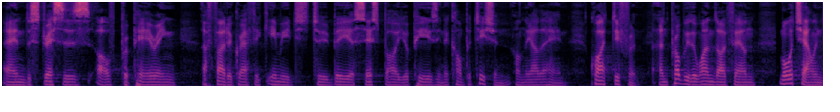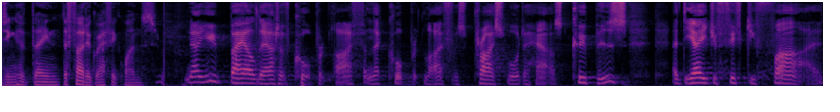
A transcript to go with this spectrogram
and the stresses of preparing a photographic image to be assessed by your peers in a competition on the other hand. Quite different. And probably the ones I found more challenging have been the photographic ones. Now, you bailed out of corporate life, and that corporate life was Price Waterhouse Coopers at the age of 55.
